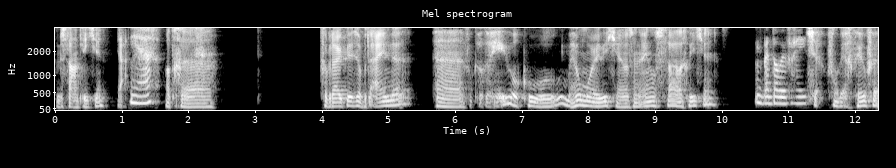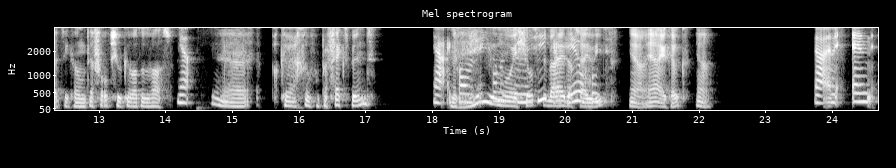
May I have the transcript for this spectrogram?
bestaand liedje. Ja, Ja, wat ge- gebruikt is op het einde. Eh, vond ik ook heel cool. Een heel mooi liedje. Dat was een Engelstalig liedje. ik ben het alweer vergeten. Zo, vond ik echt heel vet. Ik moet even opzoeken wat het was. Ja, Eh, ook echt op een perfect punt. ja ik met vond, ik hele vond dus mooie de shots erbij dat zij goed. liep. Ja, ja, ik ook. Ja. Ja, en, en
